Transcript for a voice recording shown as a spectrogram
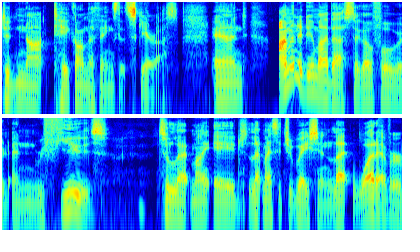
to not take on the things that scare us. And I'm going to do my best to go forward and refuse to let my age, let my situation, let whatever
